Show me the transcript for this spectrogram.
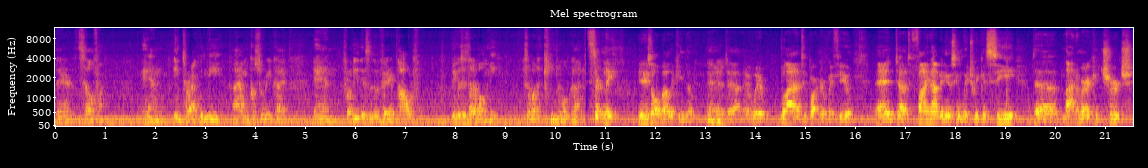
their cell phone and interact with me. I am Costa Rica, and for me this is a very powerful because it's not about me. It's about the kingdom of God. Certainly, it is all about the kingdom, and, uh, and we're glad to partner with you and uh, to find avenues in which we can see the Latin American church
